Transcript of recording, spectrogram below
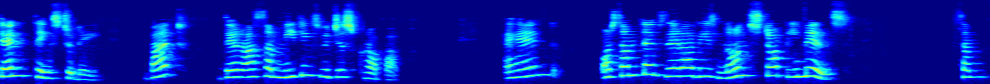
10 things today. But there are some meetings which just crop up. And or sometimes there are these non-stop emails. Some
